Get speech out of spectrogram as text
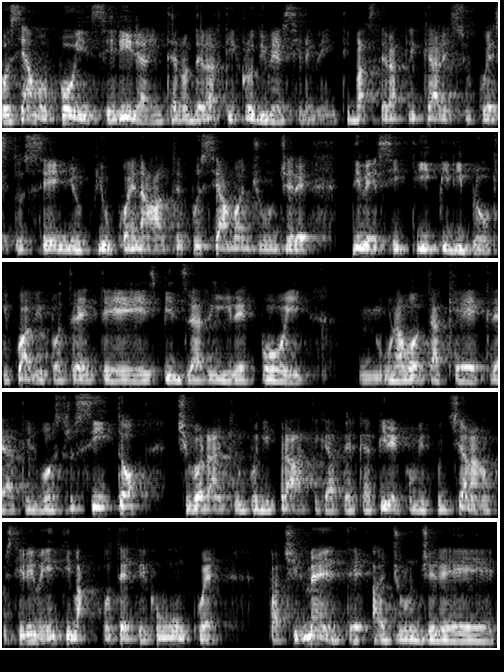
Possiamo poi inserire all'interno dell'articolo diversi elementi, basterà cliccare su questo segno più qua in alto e possiamo aggiungere diversi tipi di blocchi. Qua vi potrete sbizzarrire poi mm, una volta che create il vostro sito, ci vorrà anche un po' di pratica per capire come funzionano questi elementi, ma potete comunque facilmente aggiungere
